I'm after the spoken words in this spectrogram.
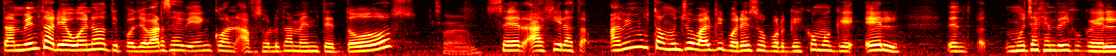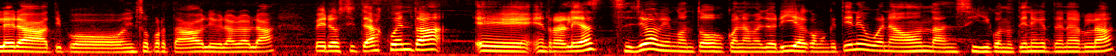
También estaría bueno, tipo, llevarse bien con absolutamente todos, Sí. ser ágil hasta... A mí me gusta mucho Balti por eso, porque es como que él... Mucha gente dijo que él era, tipo, insoportable y bla, bla, bla. Pero si te das cuenta, eh, en realidad se lleva bien con todos, con la mayoría. Como que tiene buena onda en sí cuando tiene que tenerla.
